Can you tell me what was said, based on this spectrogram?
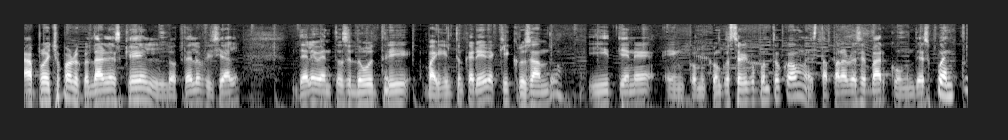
Aprovecho para recordarles que el hotel oficial del evento es el Double Tree by Hilton Caribe, aquí cruzando, y tiene en comicconscostarrica.com, está para reservar con un descuento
